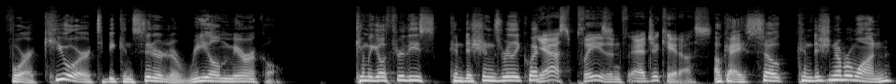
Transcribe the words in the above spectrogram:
for a cure to be considered a real miracle. Can we go through these conditions really quick? Yes, please and educate us. Okay, so condition number one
